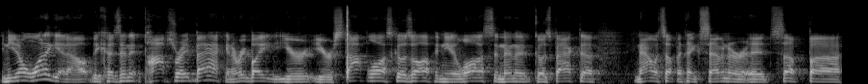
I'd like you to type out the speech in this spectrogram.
and you don't want to get out because then it pops right back and everybody, your, your stop loss goes off and you lost and then it goes back to, now it's up I think seven or, it's up uh,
